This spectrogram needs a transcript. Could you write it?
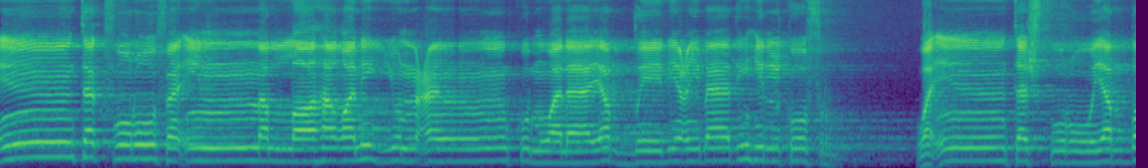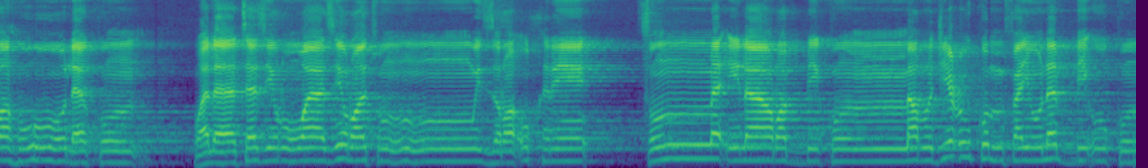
إن تكفروا فإن الله غني عنكم ولا يرضي لعباده الكفر وإن تشكروا يرضه لكم ولا تزر وازرة وزر أخرى ثم إلى ربكم مرجعكم فينبئكم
